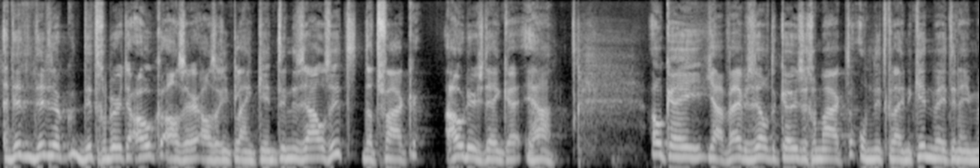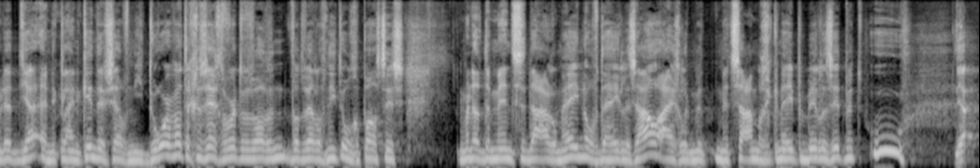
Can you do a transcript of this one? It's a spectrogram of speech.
En dit, dit, is ook, dit gebeurt er ook als er, als er een klein kind in de zaal zit. Dat vaak ouders denken, ja, oké, ja, wij hebben zelf de keuze gemaakt om dit kleine kind mee te nemen. Dat, ja, en de kleine kind heeft zelf niet door wat er gezegd wordt, wat, een- wat wel of niet ongepast is. Maar dat de mensen daaromheen of de hele zaal eigenlijk met, met samengeknepen billen zit met, oeh, Ja,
